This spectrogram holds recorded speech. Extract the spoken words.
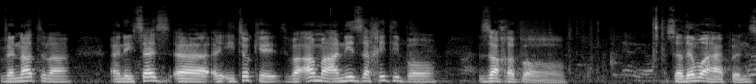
venatla, and he says uh, he took it va'ama ani zachiti bo zachabo. So then what happens?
